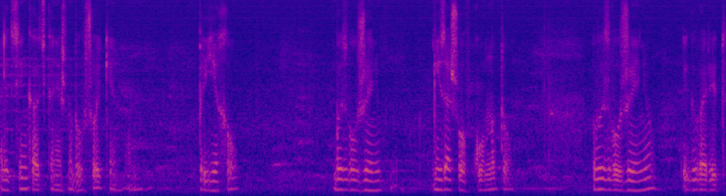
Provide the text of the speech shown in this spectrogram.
Алексей Николаевич, конечно, был в шоке. Он приехал, вызвал Женю, не зашел в комнату, вызвал Женю и говорит,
